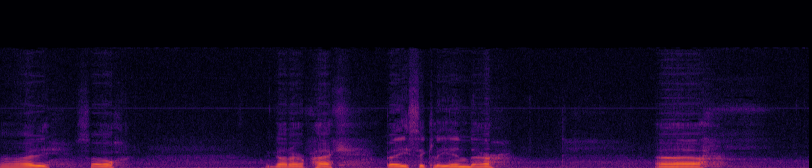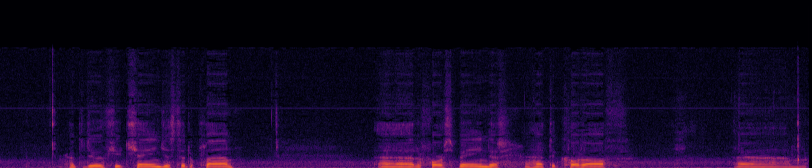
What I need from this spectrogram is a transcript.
Alrighty. So we got our pack basically in there. Uh, had to do a few changes to the plan. Uh, the first being that I had to cut off um,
